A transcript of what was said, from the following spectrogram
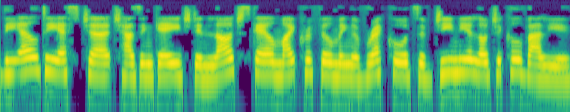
The LDS Church has engaged in large-scale microfilming of records of genealogical value.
